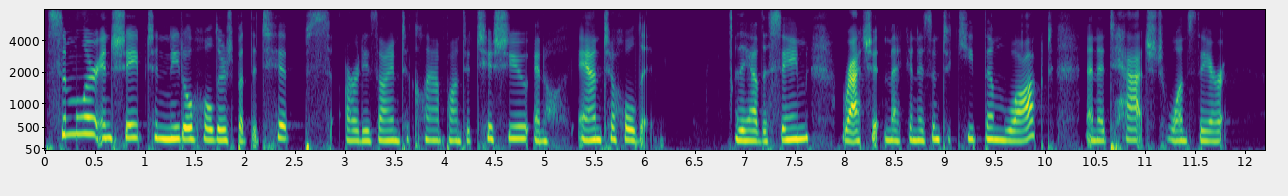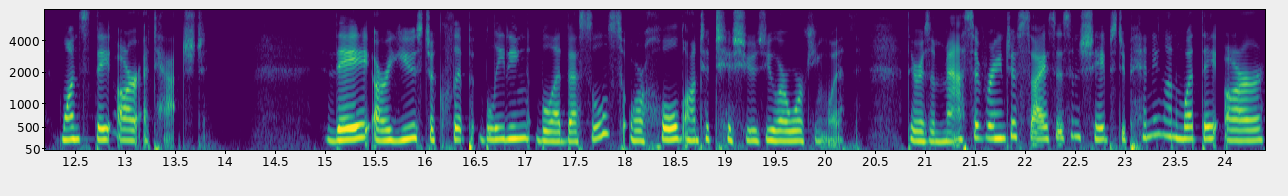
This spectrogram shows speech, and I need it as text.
Similar in shape to needle holders, but the tips are designed to clamp onto tissue and, and to hold it. They have the same ratchet mechanism to keep them locked and attached once they are once they are attached. They are used to clip bleeding blood vessels or hold onto tissues you are working with. There is a massive range of sizes and shapes depending on what they are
